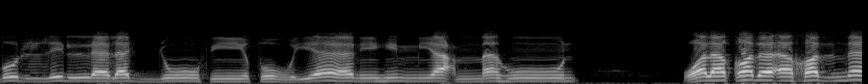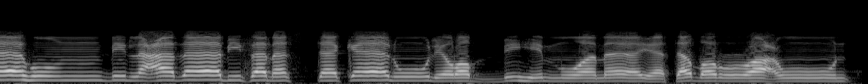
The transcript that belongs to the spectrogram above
ضُرٍّ لَلَجُّوا فِي طُغْيَانِهِمْ يَعْمَهُونَ. وَلَقَدْ أَخَذْنَاهُمْ بِالْعَذَابِ فَمَا اسْتَكَانُوا لِرَبِّهِمْ وَمَا يَتَضَرَّعُونَ.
